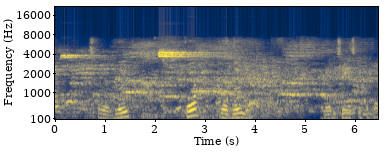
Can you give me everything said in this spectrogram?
You Four blue. Four? Four blue, yeah. We have a chance to get the four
